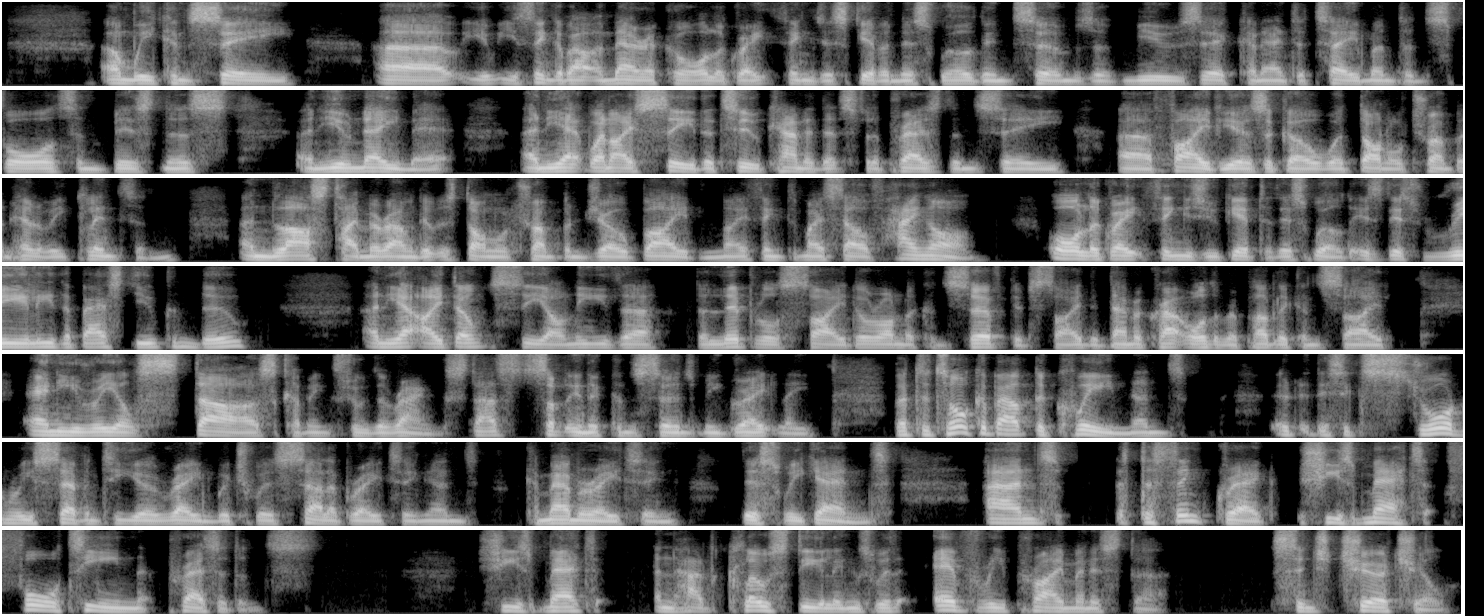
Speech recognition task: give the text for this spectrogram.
and we can see. Uh, you, you, think about America, all the great things it's given this world in terms of music and entertainment and sports and business and you name it. And yet, when I see the two candidates for the presidency uh, five years ago were Donald Trump and Hillary Clinton, and last time around, it was Donald Trump and Joe Biden. I think to myself, hang on, all the great things you give to this world, is this really the best you can do? And yet, I don't see on either the liberal side or on the conservative side, the Democrat or the Republican side, any real stars coming through the ranks. That's something that concerns me greatly. But to talk about the Queen and uh, this extraordinary 70 year reign, which we're celebrating and commemorating this weekend, and to think, Greg, she's met 14 presidents she's met and had close dealings with every prime minister since Churchill.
